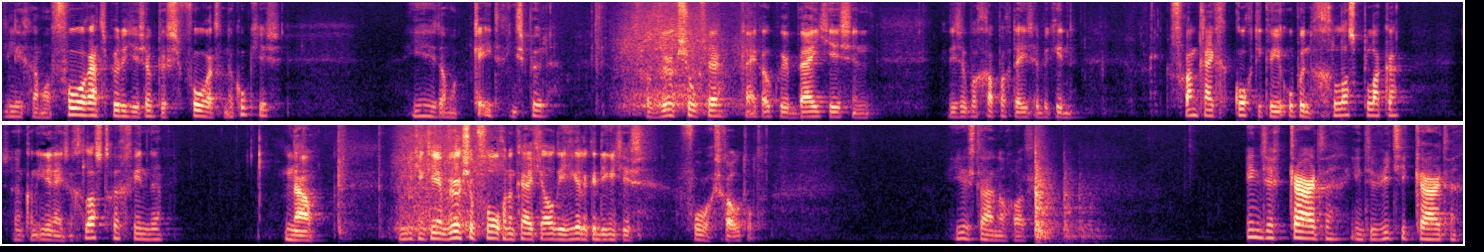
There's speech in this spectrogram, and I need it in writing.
hier liggen allemaal voorraadspulletjes, ook dus voorraad van de koekjes. Hier zit allemaal cateringspullen. Workshops, hè. Kijk, ook weer bijtjes. En dit is ook wel grappig. Deze heb ik in Frankrijk gekocht. Die kun je op een glas plakken. Dus dan kan iedereen zijn glas terugvinden. Nou, dan moet je een keer een workshop volgen. Dan krijg je al die heerlijke dingetjes voorgeschoteld. Hier staan nog wat inzichtkaarten, intuïtiekaarten.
